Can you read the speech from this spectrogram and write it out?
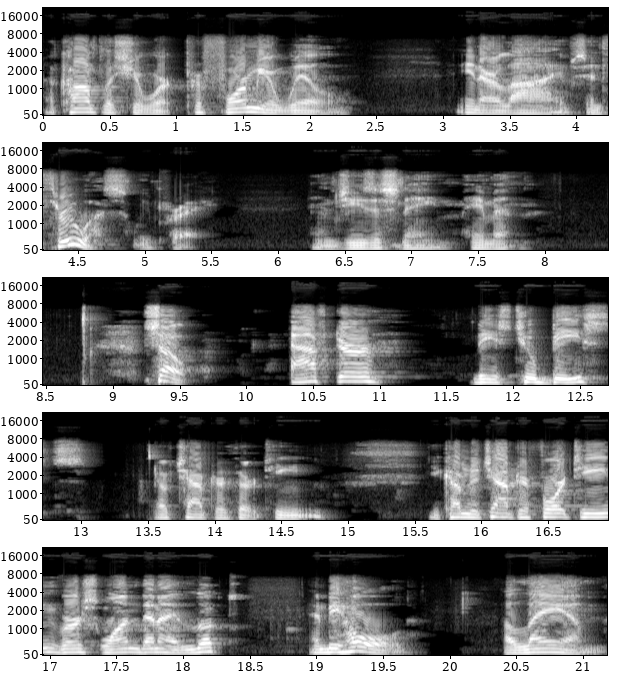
Accomplish your work, perform your will in our lives and through us, we pray. In Jesus' name, amen. So, after these two beasts of chapter 13, you come to chapter 14, verse 1 Then I looked, and behold, a lamb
